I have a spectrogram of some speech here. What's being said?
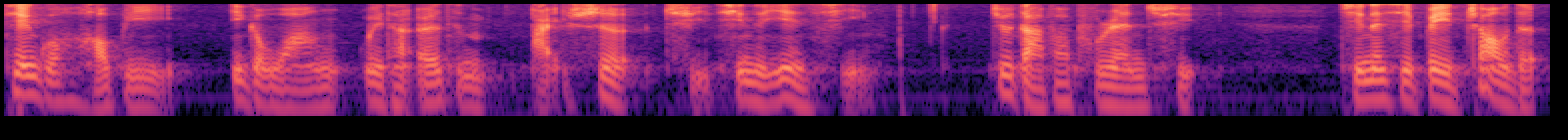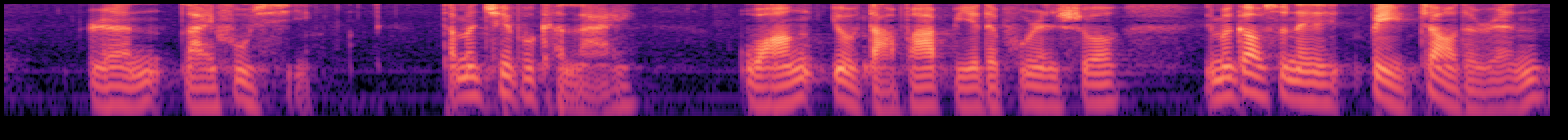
天国好比一个王为他儿子摆设娶亲的宴席，就打发仆人去请那些被召的。”人来复习，他们却不肯来。王又打发别的仆人说：“你们告诉那被召的人，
